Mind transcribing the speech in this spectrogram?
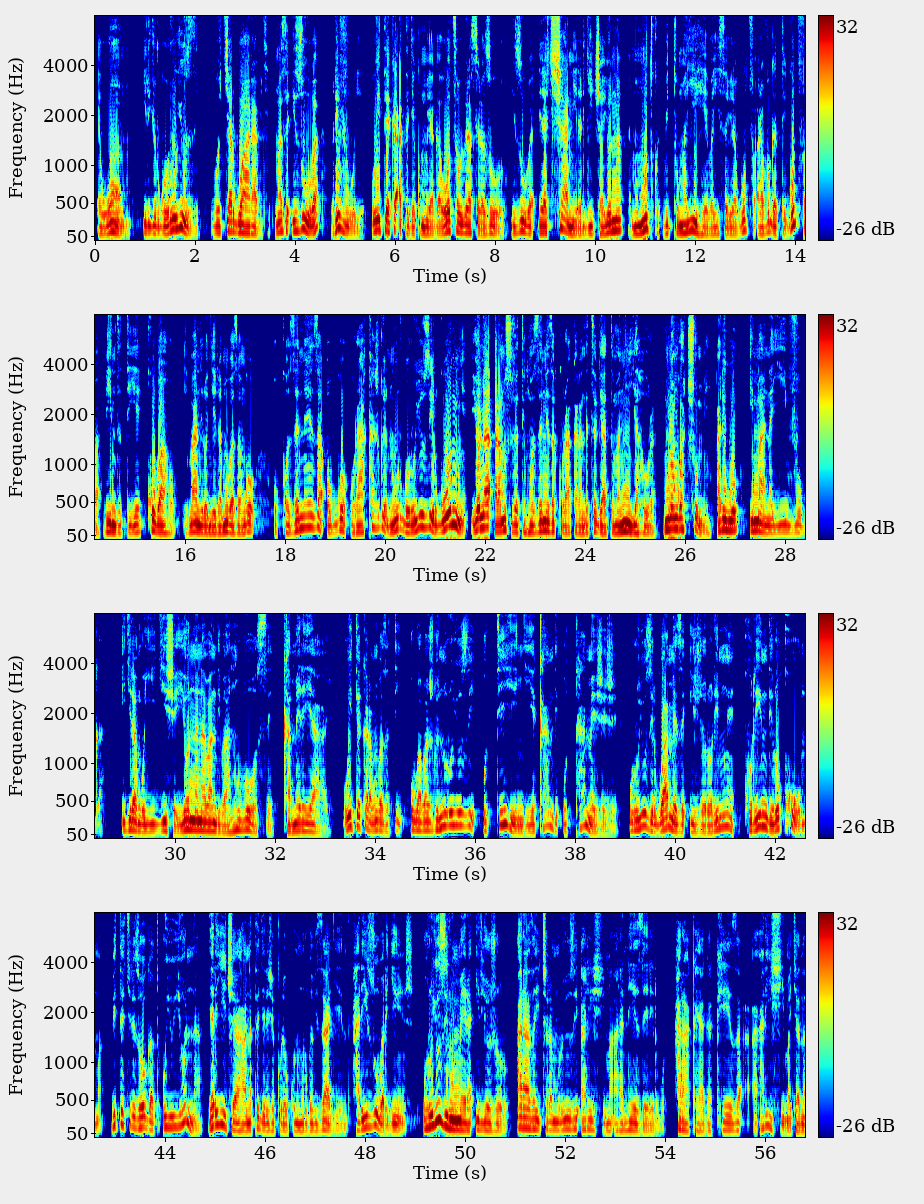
Ewomu iryo urwo ruyuzi bucya rwarabye maze izuba rivuye. Uwiteka ategeka umuyaga wotsa w'ibirasirazuba izuba riracanira ryica yona mu mutwe bituma yiheba yisabira gupfa aravuga ati gupfa bindutiye kubaho. Imana irongera iramubaza ngo ukoze neza ubwo urakajwe n'urwo ruyuzi rwumye? Yona aramusubiza ati nkoze neza kurakara ndetse byatuma niyahura. Umurongo wa cumi ari wo imana yivuga. Igira ngo yigishe yona n'abandi bantu bose kamere yayo. Uwiteka aramubaza ati ubabajwe n'uruyuzi utihingiye kandi utamejeje? Uruyuzi rwameze ijoro rimwe ku rindi rukuma. Bitekerezeho gato uyu yona yari yicaye ahantu ategereje kureba ukuntu umurwa bizagenda. Hari izuba ryinshi. Uruyuzi rumera iryo joro. Araza yicara mu ruyuzi arishima aranezererwa. Hari akayaga keza arishima cyane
